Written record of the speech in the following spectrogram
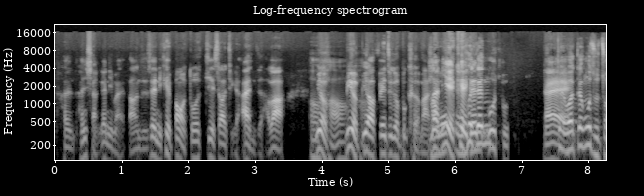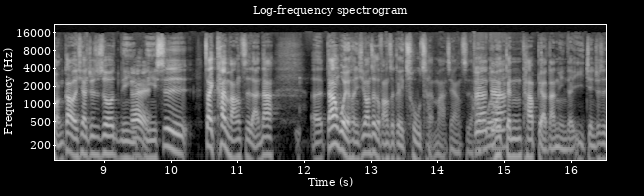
很很想跟你买房子，所以你可以帮我多介绍几个案子，好不好？没有、哦、没有必要非这个不可嘛？那你也可以跟屋主，哎，对，我会跟屋主转告一下，就是说你你是在看房子了，那呃，当然我也很希望这个房子可以促成嘛，这样子，对啊对啊，我会跟他表达您的意见，就是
